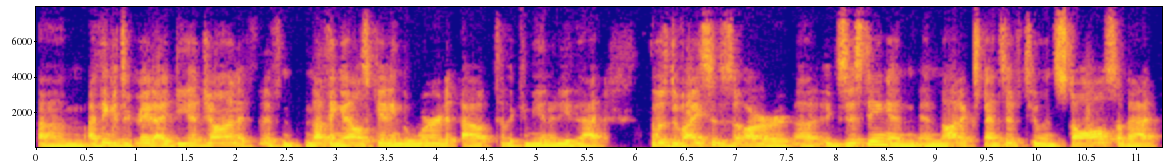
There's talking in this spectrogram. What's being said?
um, I think it's a great idea, John. If, if nothing else, getting the word out to the community that those devices are uh, existing and, and not expensive to install so that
